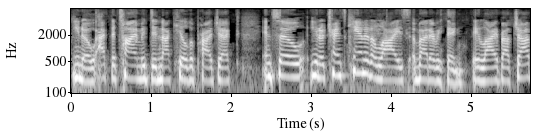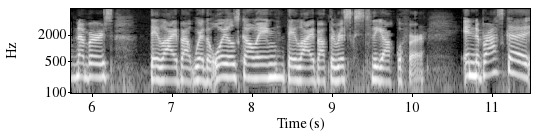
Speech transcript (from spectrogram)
you know, at the time, it did not kill the project. And so, you know, TransCanada lies about everything. They lie about job numbers. They lie about where the oil's going. They lie about the risks to the aquifer in Nebraska,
